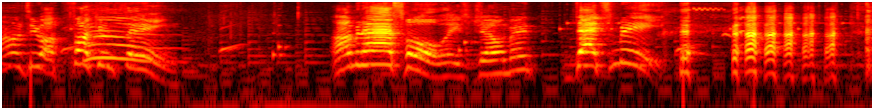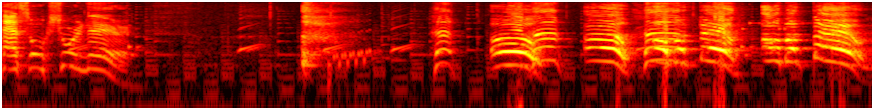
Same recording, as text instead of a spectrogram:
I don't do a fucking thing. I'm an asshole, ladies and gentlemen. That's me, asshole extraordinaire. Oh! Oh! Oh, but failed! Oh, but failed!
